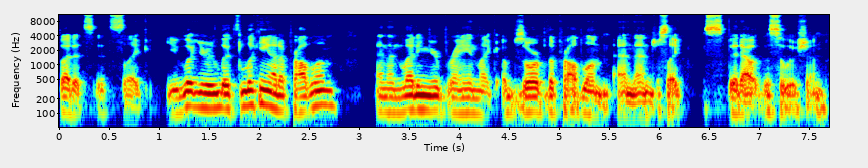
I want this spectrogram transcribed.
but it's it's like you look. You're it's looking at a problem and then letting your brain like absorb the problem and then just like spit out the solution.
